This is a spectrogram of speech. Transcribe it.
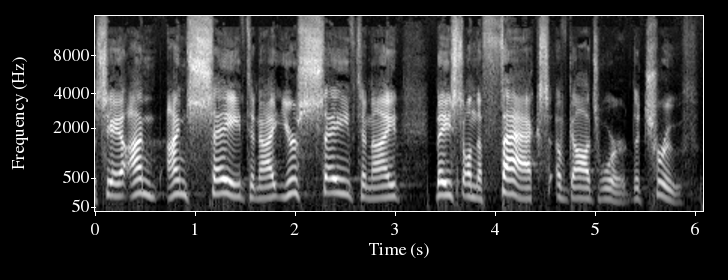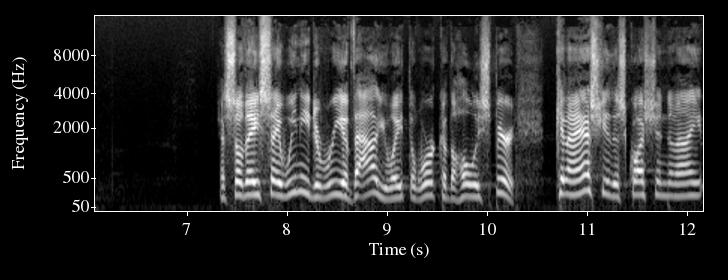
See, I'm, I'm saved tonight. You're saved tonight based on the facts of God's Word, the truth. And so they say we need to reevaluate the work of the Holy Spirit. Can I ask you this question tonight?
